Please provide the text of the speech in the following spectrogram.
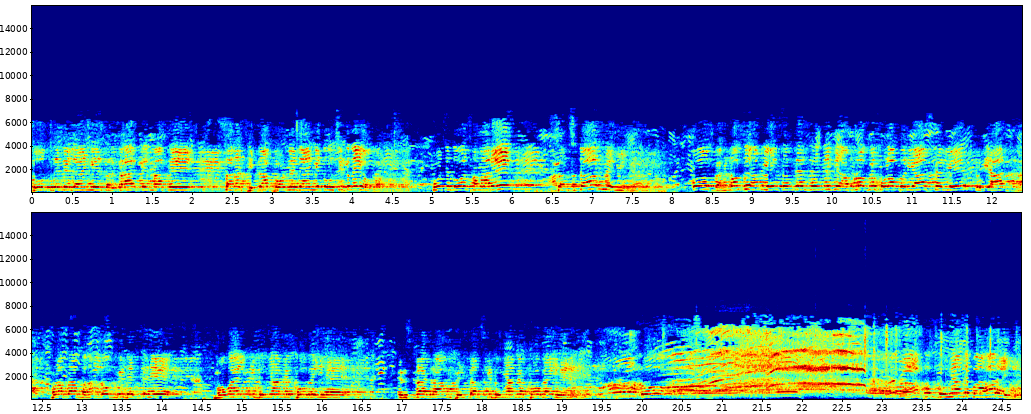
दोष देने जाएँगे, सरकार के माथे सारा ठिका फोड़ने जाएँगे तो उचित नहीं होगा। कुछ दोष हमारे संस्कार में भी है। तो बहनों से हम यही संदेश देंगे कि आप लोग भी थोड़ा प्रयास करिए, क्योंकि आज थोड़ा सा बहन लोग भी देखते हैं, मोबाइल की दुनिया में खो गई है इंस्टाग्राम फिल्टर्स की दुनिया में खो गई है। तो आप अब दुनिया से बाहर आइए।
